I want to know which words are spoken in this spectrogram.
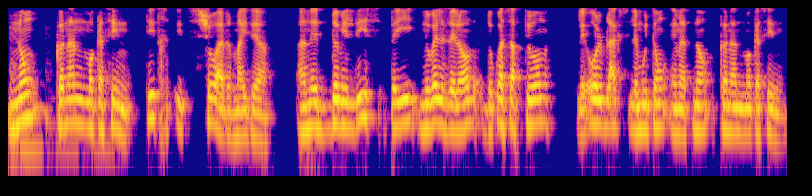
Nom Conan Mocassin. Titre It's Showed, my dear. Année 2010, pays Nouvelle-Zélande. De quoi ça retourne? Les All Blacks, les moutons et maintenant Conan Mocassin.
